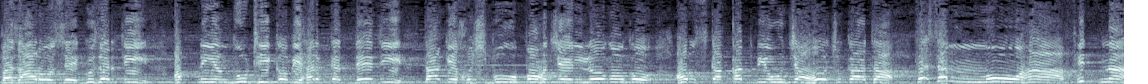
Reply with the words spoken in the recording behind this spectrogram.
بازاروں سے گزرتی، اپنی انگوٹھی کو بھی حرکت دیتی تاکہ خوشبو پہنچے ان لوگوں کو اور اس کا قد بھی اونچا ہو چکا تھا۔ فسموہا فتنہ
